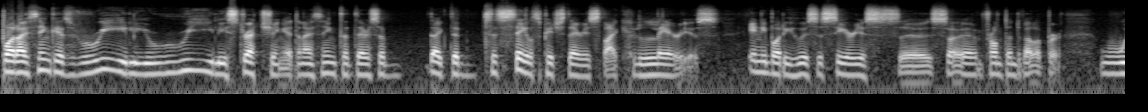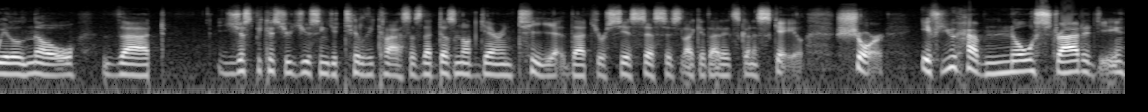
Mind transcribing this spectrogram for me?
but I think it's really really stretching it, and I think that there's a like the, the sales pitch there is like hilarious. Anybody who is a serious uh, uh, front-end developer will know that just because you're using utility classes, that does not guarantee that your CSS is like that it's going to scale. Sure, if you have no strategy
